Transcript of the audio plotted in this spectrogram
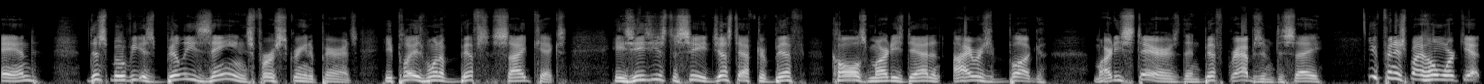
And this movie is Billy Zane's first screen appearance. He plays one of Biff's sidekicks. He's easiest to see just after Biff calls Marty's dad an Irish bug. Marty stares, then Biff grabs him to say, You finished my homework yet?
